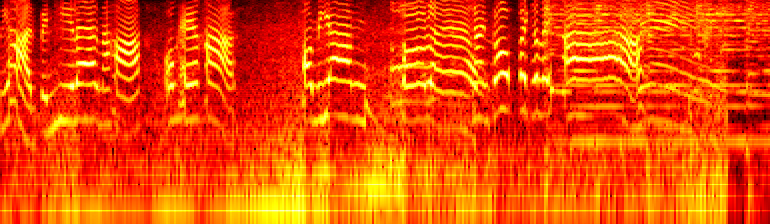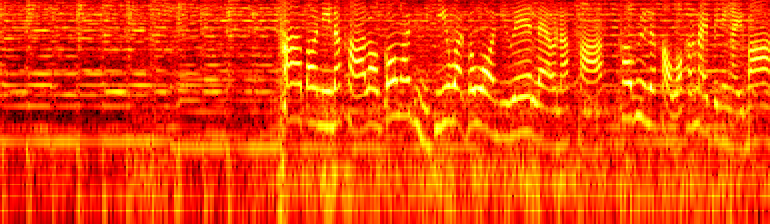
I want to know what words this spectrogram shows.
วิหารเป็นที่แรกนะคะ โอเคค่ะพร้อมหรือยังพร้อมแล้วงั้นก็ไปกันเลยค่ะค่ะตอนนี้นะคะ เราก็มาถึงที่วัดบวรนิเวศแล้วนะคะ เข้าไปดูเลยค่ะว่าข้างในเป็นยังไงบ้าง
